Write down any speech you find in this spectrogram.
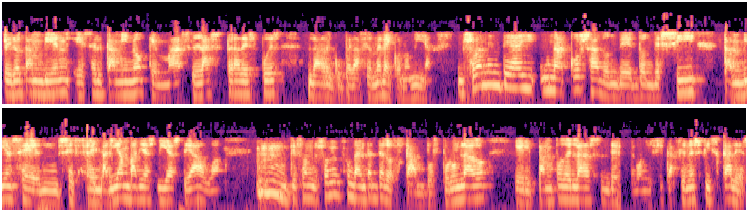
pero también es el camino que más lastra después la recuperación de la economía. Solamente hay una cosa donde, donde sí también se, se frenarían varias vías de agua, que son, son fundamentalmente dos campos. Por un lado, el campo de las bonificaciones fiscales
